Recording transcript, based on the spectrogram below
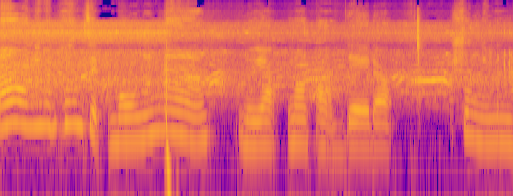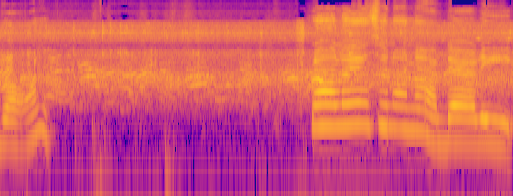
อ้าว นี่มันเพิ่งเจ็ดโมงนี่นาหนูอยากนอนอาบแดดอะช่วงนี้มันร้อน รอแล้วยังจะนอนอาบแดดอีก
